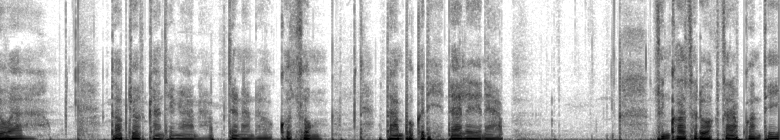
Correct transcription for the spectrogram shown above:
ก็ถือว่าตอบโจทย์การใช้งานนะครับ จากนั้นเรากดส่งตามปกติได้เลยนะครับ ซึ่งก็สะดวกสำหรับคนที่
